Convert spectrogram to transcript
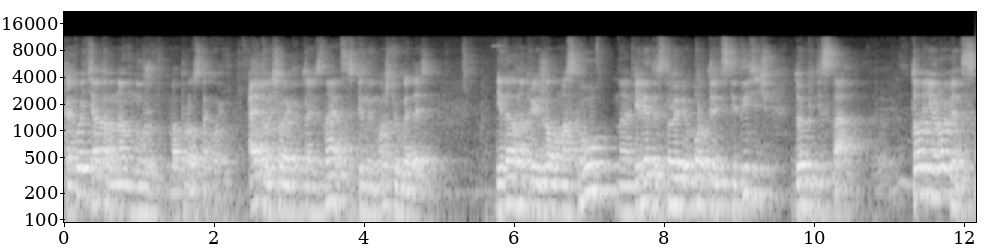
какой театр нам нужен? Вопрос такой. А этого человека кто не знает, со спины можете угадать? Недавно приезжал в Москву, билеты стоили от 30 тысяч до 500. Тони Робинс,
